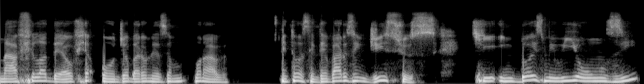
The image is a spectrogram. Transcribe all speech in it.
na Filadélfia, onde a baronesa morava. Então, assim, tem vários indícios que em 2011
